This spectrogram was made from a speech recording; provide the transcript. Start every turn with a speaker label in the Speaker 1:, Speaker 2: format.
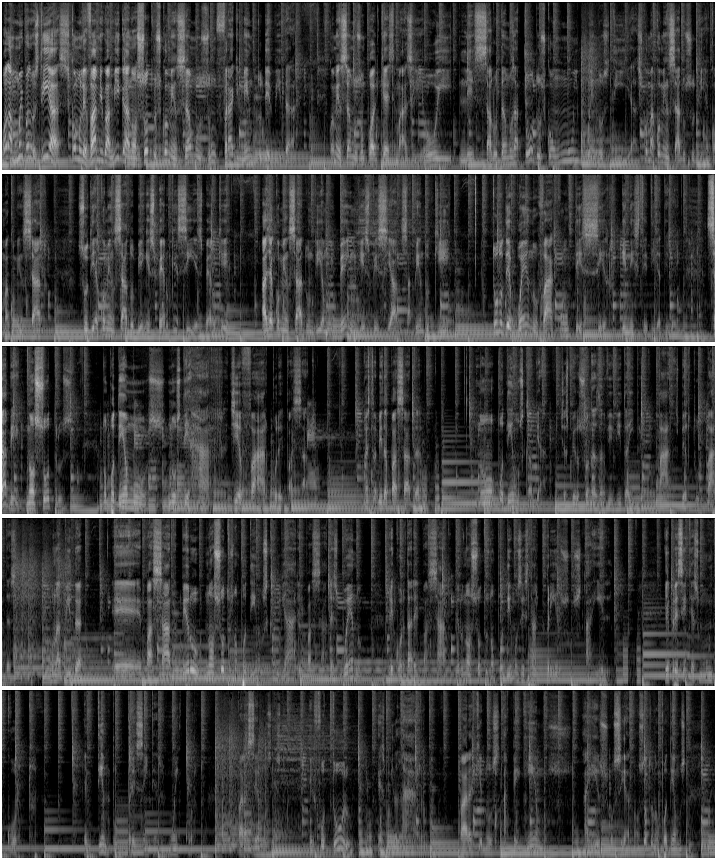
Speaker 1: Olá, muito buenos dias! Como levar, amigo, amiga? Nós outros começamos um fragmento de vida. Começamos um podcast mais e hoje lhes saludamos a todos com muito buenos dias. Como ha começado o dia? Como ha começado? Seu dia começado bem? Espero que sim, espero que haja começado um dia muito bem, um dia especial, sabendo que tudo de bueno vai acontecer neste dia de hoje. Sabe, nós outros não podemos nos deixar levar por ele passado. Nossa vida passada não podemos cambiar. Muitas pessoas han vivido aí preocupadas, perturbadas com a vida é, passada, pero nós outros não podemos cambiar o passado. É bueno recordar o passado, pero nós outros não podemos estar presos a ele. O presente é muito curto. O tempo presente é muito curto para sermos isto. O futuro é muito largo para que nos apeguemos a isso. Ou seja, nós outros não podemos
